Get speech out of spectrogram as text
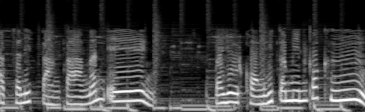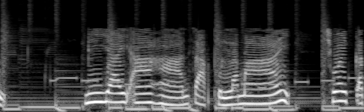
ติชนิดต่างๆ นั่นเอง ประโยชน์ของวิตามินก็คือ มีใยอาหารจากผลไม้ ช่วยกระ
